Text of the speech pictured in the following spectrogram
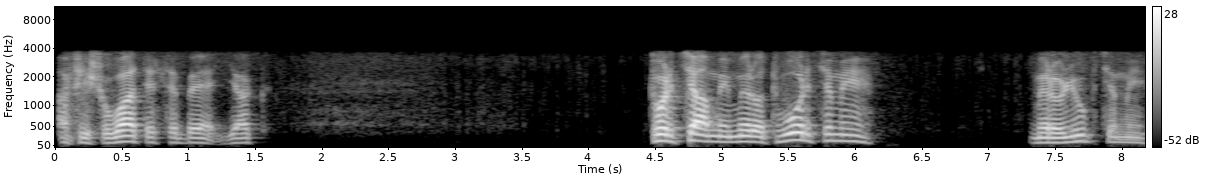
афішувати себе як творцями, миротворцями, миролюбцями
